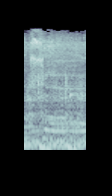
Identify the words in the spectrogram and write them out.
out so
